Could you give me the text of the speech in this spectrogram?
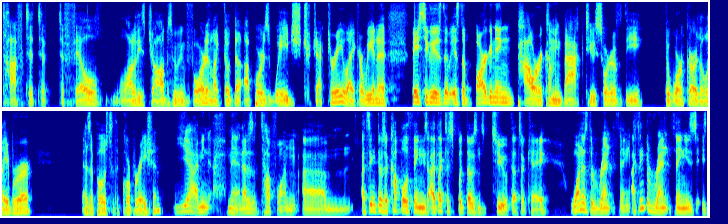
tough to to to fill a lot of these jobs moving forward and like the, the upwards wage trajectory like are we in a basically is the is the bargaining power coming back to sort of the the worker or the laborer as opposed to the corporation? Yeah i mean man that is a tough one. Um i think there's a couple of things. I'd like to split those into two if that's okay. One is the rent thing. I think the rent thing is is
